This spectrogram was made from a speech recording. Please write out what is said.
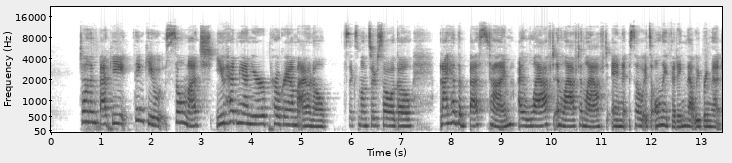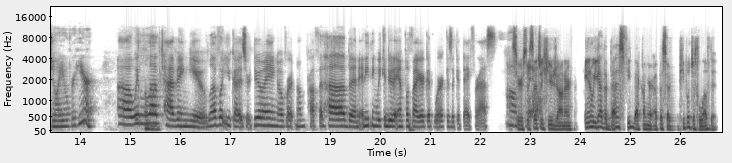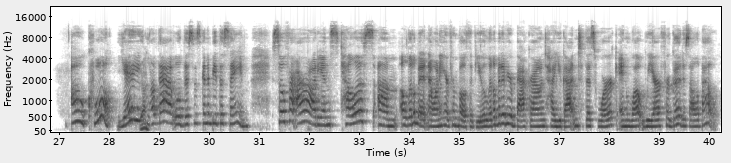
John and Becky, thank you so much. You had me on your program, I don't know, six months or so ago. And I had the best time. I laughed and laughed and laughed. And so it's only fitting that we bring that joy over here. Uh, we oh loved my. having you. Love what you guys are doing over at Nonprofit Hub, and anything we can do to amplify your good work is a good day for us. Oh, Seriously, yeah. such a huge honor. And we got the best feedback on your episode. People just loved it. Oh, cool. Yay. Yeah. Love that. Well, this is going to be the same. So, for our audience, tell us um, a little bit, and I want to hear from both of you a little bit of your background, how you got into this work, and what We Are for Good is all about.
